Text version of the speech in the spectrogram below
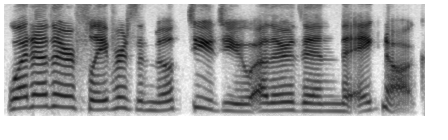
What other flavors of milk do you do other than the eggnog?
